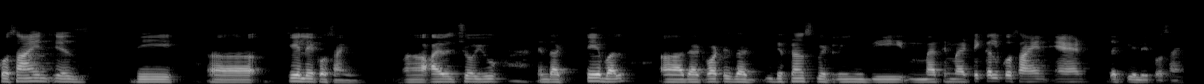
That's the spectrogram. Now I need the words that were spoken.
cosine is the uh, Kelly cosine. Uh, I will show you in the table uh, that what is the difference between the mathematical cosine and the Kelly cosine.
